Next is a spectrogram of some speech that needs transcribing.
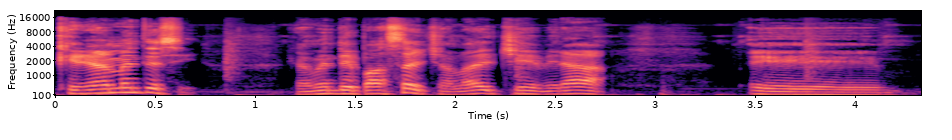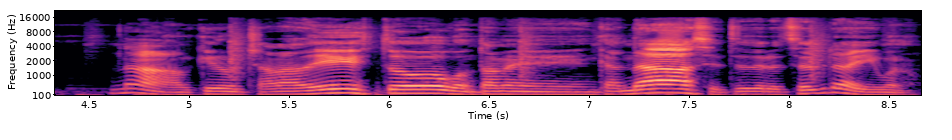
generalmente sí. Generalmente pasa de charlar de, che, mirá, eh, no, quiero charlar de esto, contame en qué andás, etcétera, etcétera, y bueno,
